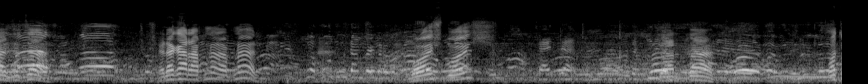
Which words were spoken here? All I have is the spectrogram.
কার চাচা। এটা কার আপনার আপনার? বয়স বয়স? চার কত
